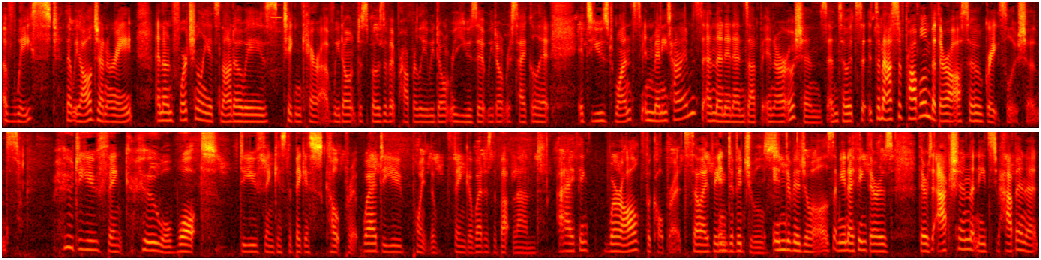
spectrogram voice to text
of waste that we all generate. And unfortunately, it's not always taken care of. We don't dispose of it properly, we don't reuse it, we don't recycle it. It's used once in many times, and then it ends up in our oceans. And so it's, it's a massive problem, but there are also great solutions. Who do you think, who or what do you think is the biggest culprit? Where do you point the finger? Where does the butt land? I think we're all the culprits. So I think individuals. Individuals. I mean, I think there's there's action that needs to happen at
